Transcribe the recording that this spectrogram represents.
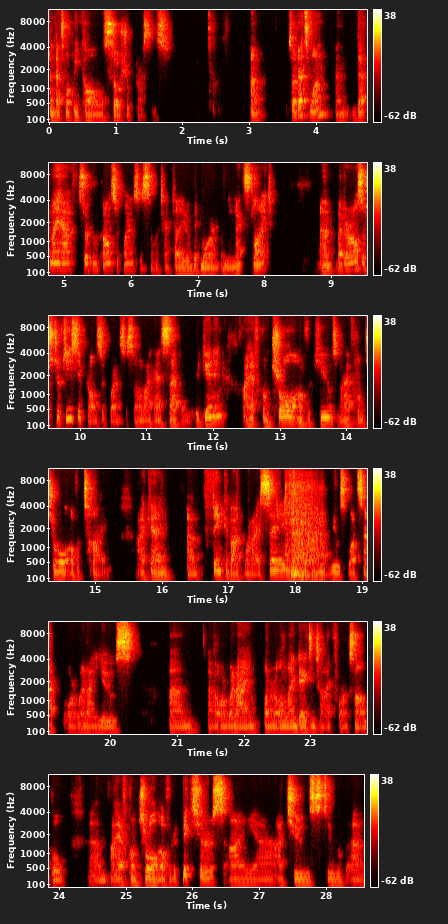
and that's what we call social presence. Um, so that's one, and that may have certain consequences, which I'll tell you a bit more in the next slide. Um, but there are also strategic consequences. So like I said in the beginning, I have control over cues and I have control over time. I can um, think about what I say when I use WhatsApp or when I use um, uh, or when I'm on an online dating site, for example, um, I have control over the pictures I, uh, I choose to uh,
